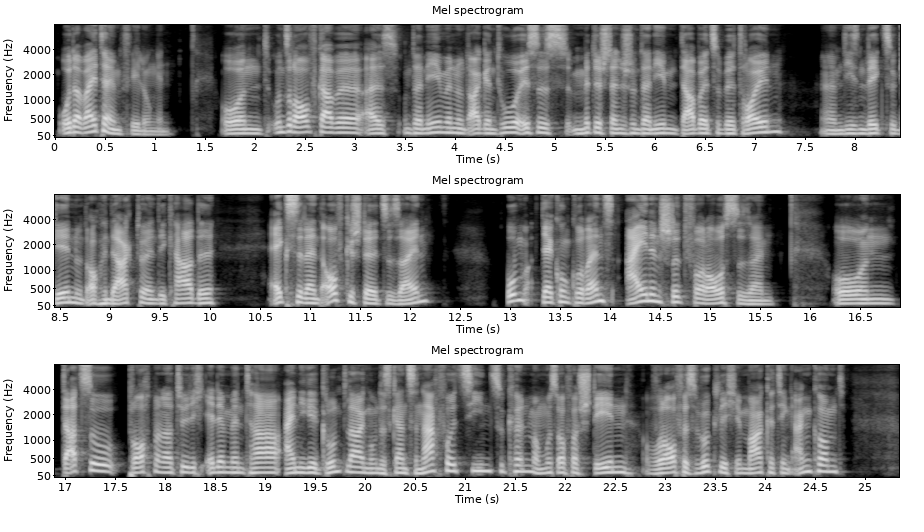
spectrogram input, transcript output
oder Weiterempfehlungen. Und unsere Aufgabe als Unternehmen und Agentur ist es, mittelständische Unternehmen dabei zu betreuen, ähm, diesen Weg zu gehen und auch in der aktuellen Dekade exzellent aufgestellt zu sein, um der Konkurrenz einen Schritt voraus zu sein. Und dazu braucht man natürlich elementar einige Grundlagen, um das Ganze nachvollziehen zu können. Man muss auch verstehen, worauf es wirklich im Marketing ankommt.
